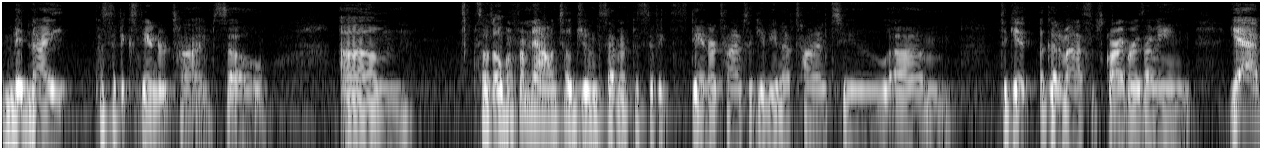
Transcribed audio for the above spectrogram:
midnight Pacific Standard Time. So, um, so it's open from now until June 7th Pacific Standard Time to give you enough time to um, to get a good amount of subscribers. I mean, yeah,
